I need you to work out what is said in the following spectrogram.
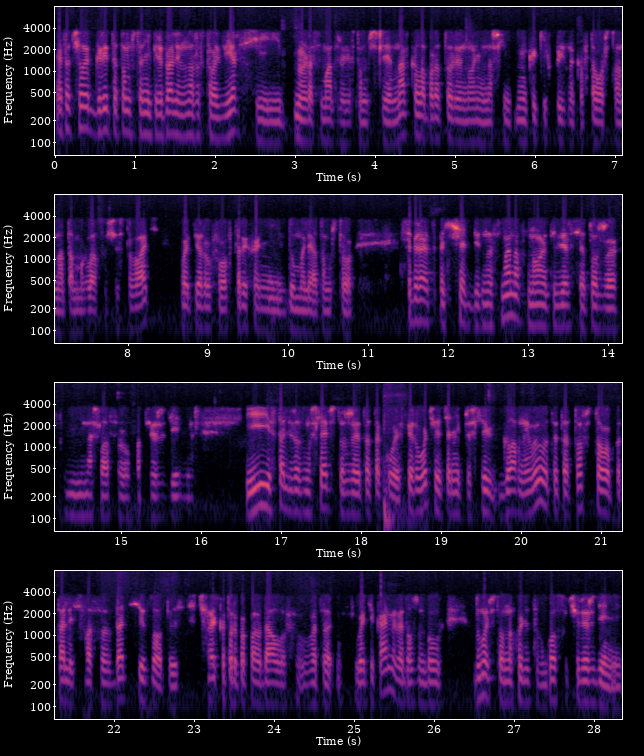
Этот человек говорит о том, что они перебрали множество версий, мы рассматривали в том числе нарколабораторию, но не нашли никаких признаков того, что она там могла существовать. Во-первых. Во-вторых, они думали о том, что собираются похищать бизнесменов, но эта версия тоже не нашла своего подтверждения и стали размышлять, что же это такое. В первую очередь они пришли, главный вывод это то, что пытались воссоздать СИЗО. То есть человек, который попадал в, это, в эти камеры, должен был думать, что он находится в госучреждении.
